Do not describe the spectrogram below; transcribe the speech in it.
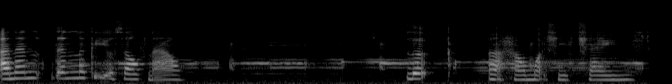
And then then look at yourself now. Look at how much you've changed.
